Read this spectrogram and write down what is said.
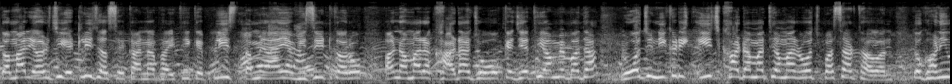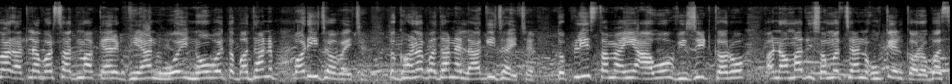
તો અમારી અરજી એટલી જ હશે કાનાભાઈથી કે પ્લીઝ તમે અહીંયા વિઝિટ કરો અને અમારા ખાડા જોવો કે જેથી અમે બધા રોજ નીકળી એ જ ખાડામાંથી અમારે રોજ પસાર થવાનું. તો ઘણીવાર આટલા વરસાદમાં ક્યારેક ધ્યાન હોય, ન હોય તો બધાને પડી જવાય છે. તો ઘણા બધાને લાગી જાય છે. તો પ્લીઝ તમે અહીંયા આવો, વિઝિટ કરો અને અમારી સમસ્યાનો ઉકેલ કરો. બસ,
